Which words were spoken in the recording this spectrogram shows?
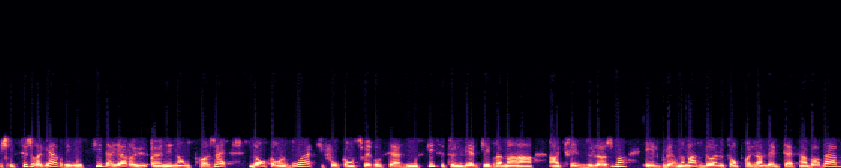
si je regarde, Rimouski, d'ailleurs, a eu un énorme projet. Donc, on le voit qu'il faut construire aussi à Rimouski. C'est une ville qui est vraiment en, en, crise du logement. Et le gouvernement donne son programme d'habitation abordable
